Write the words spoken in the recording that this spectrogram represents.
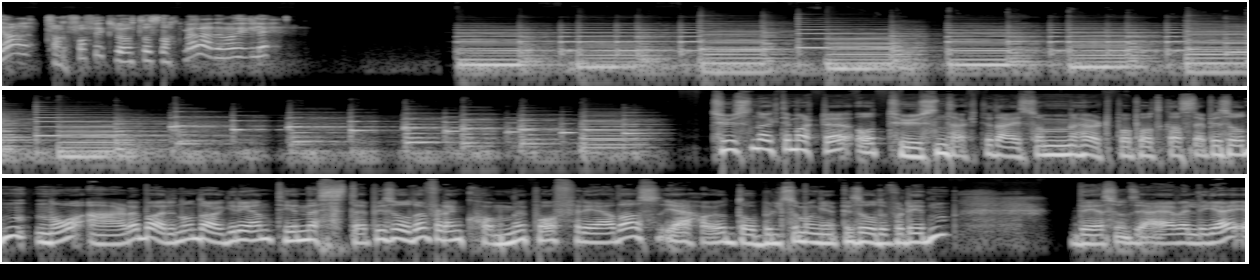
Ja, takk for at jeg fikk lov til å snakke med deg. Det var hyggelig. Tusen takk til Marte, og tusen takk til deg som hørte på podkastepisoden. Nå er det bare noen dager igjen til neste episode, for den kommer på fredag. Jeg har jo dobbelt så mange episoder for tiden. Det syns jeg er veldig gøy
